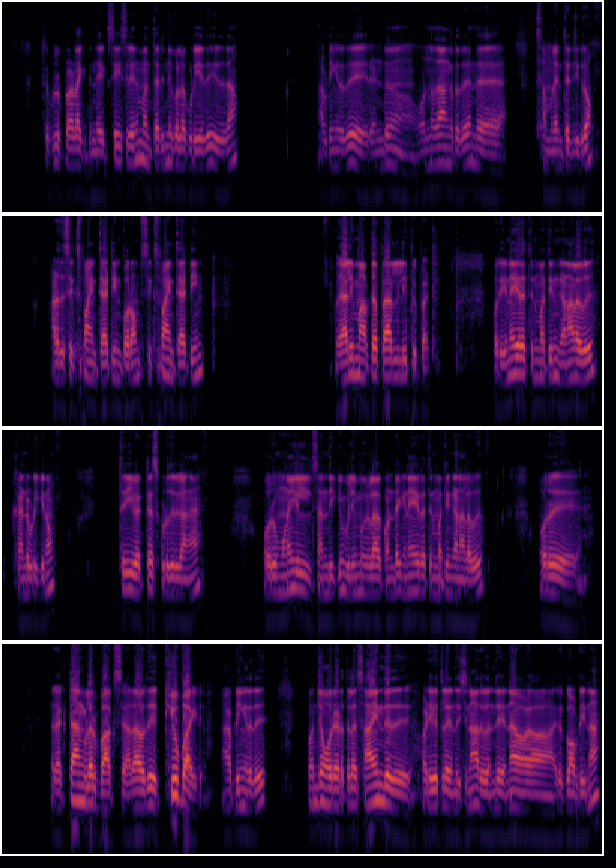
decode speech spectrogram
ட்ரிபிள் ப்ராடக்ட் இந்த எக்ஸசைஸ்லேருந்து நம்ம தெரிந்து கொள்ளக்கூடியது இதுதான். அப்படிங்கிறது ரெண்டும் ஒன்று தாங்கிறத இந்த சம்லேருந்து தெரிஞ்சுக்கிறோம். அடுத்து சிக்ஸ் பாயிண்ட் தேர்ட்டின் போகிறோம் six point thirteen volume of the parallelepiped. ஒரு இணையர திண்மத்தின் கன அளவு கண்டுபிடிக்கணும். த்ரீ வெக்டர்ஸ் கொடுத்துருக்காங்க. ஒரு முனையில் சந்திக்கும் விளிம்புகளாக கொண்ட இணையர திண்மத்தின் கன அளவு. ஒரு ரெக்டாங்குலர் பாக்ஸ் அதாவது கியூபாய்டு அப்படிங்கிறது கொஞ்சம் ஒரு இடத்துல சாய்ந்தது வடிவத்தில் இருந்துச்சுன்னா அது வந்து என்ன இருக்கும் அப்படின்னா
